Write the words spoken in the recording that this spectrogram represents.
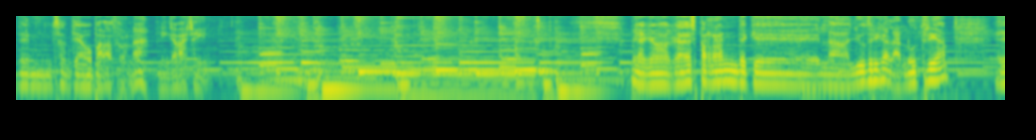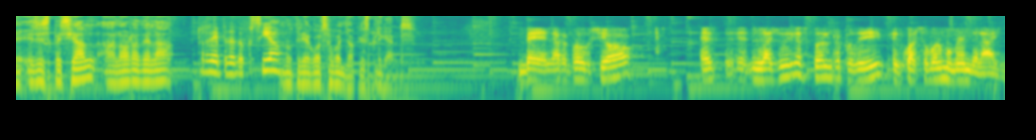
d'en Santiago Palazón. Eh? Vinga, va, seguim. Mira, que acabes parlant de que la llúdriga, la nútria, és especial a l'hora de la... Reproducció. Nútria a qualsevol lloc, explica'ns. Bé, la reproducció... És, les llúdrigues es poden reproduir en qualsevol moment de l'any.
